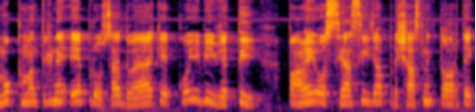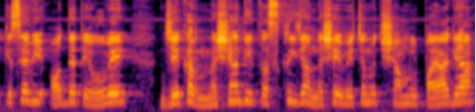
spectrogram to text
ਮੁੱਖ ਮੰਤਰੀ ਨੇ ਇਹ ਭਰੋਸਾ ਦਿਵਾਇਆ ਕਿ ਕੋਈ ਵੀ ਵਿਅਕਤੀ, ਭਾਵੇਂ ਉਹ ਸਿਆਸੀ ਜਾਂ ਪ੍ਰਸ਼ਾਸਨਿਕ ਤੌਰ ਤੇ ਕਿਸੇ ਵੀ ਅਹੁਦੇ ਤੇ ਹੋਵੇ, ਜੇਕਰ ਨਸ਼ਿਆਂ ਦੀ ਤਸਕਰੀ ਜਾਂ ਨਸ਼ੇ ਵੇਚਣ ਵਿੱਚ ਸ਼ਾਮਲ ਪਾਇਆ ਗਿਆ,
